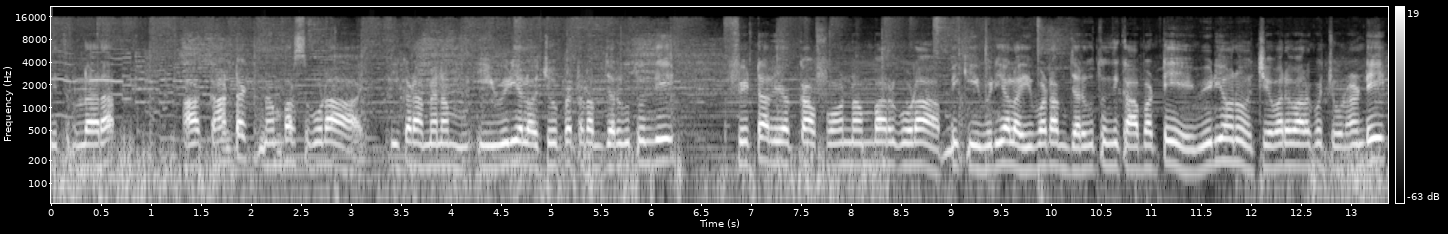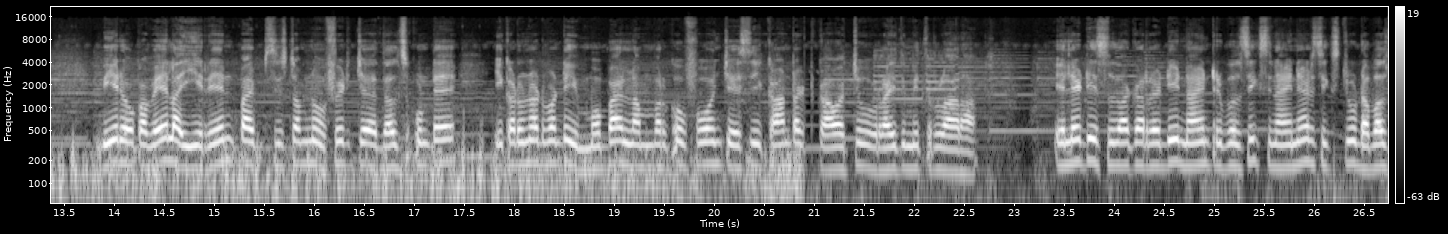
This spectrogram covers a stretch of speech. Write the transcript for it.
మిత్రులారా. ఆ కాంటాక్ట్ నంబర్స్ కూడా ఇక్కడ మనం ఈ వీడియోలో చూపెట్టడం జరుగుతుంది. ఫిట్టర్ యొక్క ఫోన్ నంబర్ కూడా మీకు ఈ వీడియోలో ఇవ్వడం జరుగుతుంది కాబట్టి వీడియోను చివరి వరకు చూడండి. మీరు ఒకవేళ ఈ రెయిన్ పైప్ సిస్టమ్ను ఫిట్ చేయదలుచుకుంటే ఇక్కడ ఉన్నటువంటి మొబైల్ నంబర్కు ఫోన్ చేసి కాంటాక్ట్ కావచ్చు రైతు మిత్రులారా. LAT Sudhakar Reddy nine triple six nine eight six two double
